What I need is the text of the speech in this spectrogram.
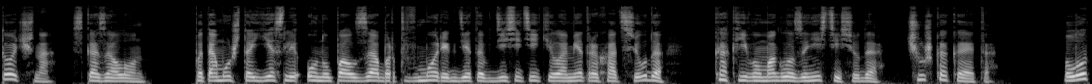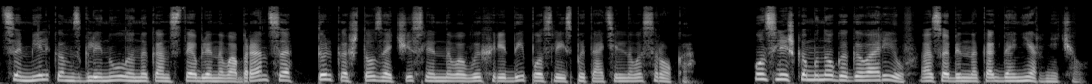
«Точно», — сказал он, «потому что если он упал за борт в море где-то в десяти километрах отсюда, как его могло занести сюда? Чушь какая-то». Лотца мельком взглянула на констебля-новобранца, только что зачисленного в их ряды после испытательного срока. Он слишком много говорил, особенно когда нервничал.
